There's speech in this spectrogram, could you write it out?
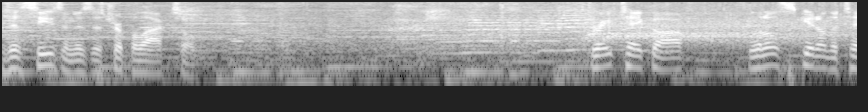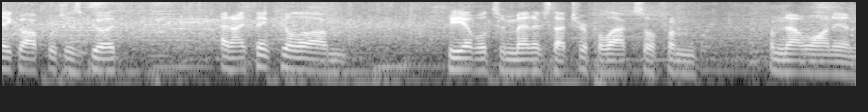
this season is his triple axel. Great takeoff, little skid on the takeoff, which is good. And I think he'll um, be able to manage that triple axel from, from now on in.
